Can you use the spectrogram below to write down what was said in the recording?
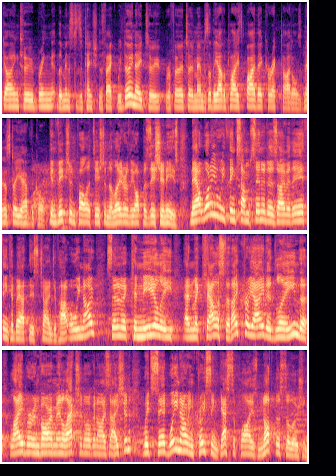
going to bring the minister's attention to the fact we do need to refer to members of the other place by their correct titles. Minister, you have the call. Conviction politician, the leader of the opposition is. Now, what do we think some senators over there think about this change of heart? Well, we know Senator Keneally and McAllister, they created LEAN, the Labor Environmental Action Organisation, which said we know increasing gas supply is not the solution.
